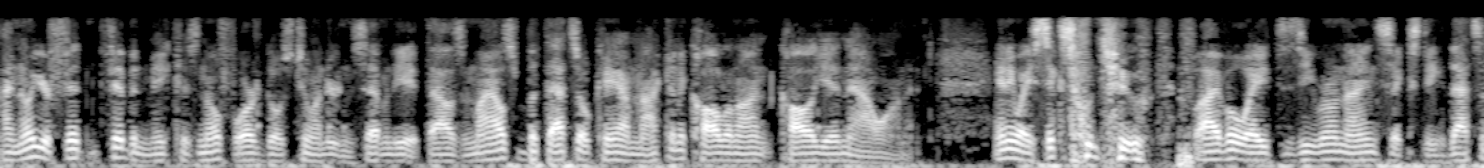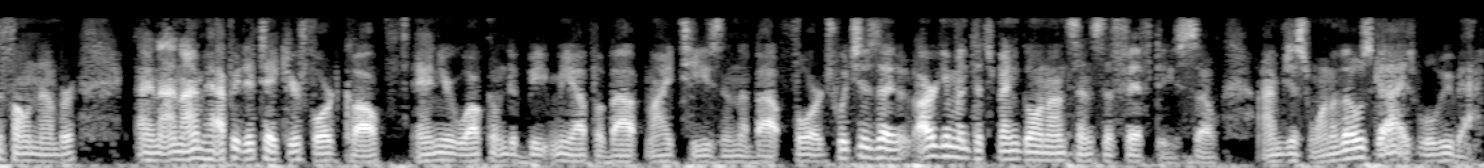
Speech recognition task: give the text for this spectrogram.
I know you're fib- fibbing me because no Ford goes 278,000 miles, but that's okay. I'm not going to call it on call you now on it. Anyway, 602-508-0960. That's the phone number, and, and I'm happy to take your Ford call. And you're welcome to beat me up about my teas and about Fords, which is an argument that's been going on since the 50s. So I'm just one of those guys. We'll be back.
